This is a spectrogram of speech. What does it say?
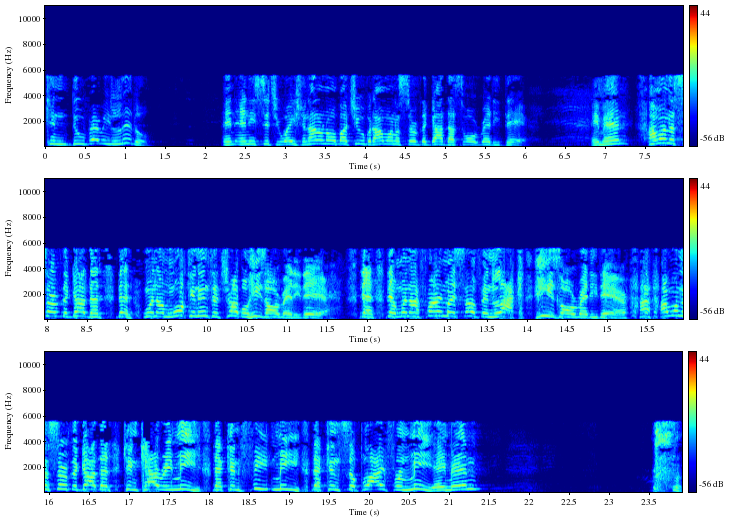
can do very little in any situation. I don't know about you, but I want to serve the God that's already there. Amen. I want to serve the God that, that when I'm walking into trouble, He's already there. That, that when I find myself in lack, He's already there. I, I want to serve the God that can carry me, that can feed me, that can supply for me. Amen.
